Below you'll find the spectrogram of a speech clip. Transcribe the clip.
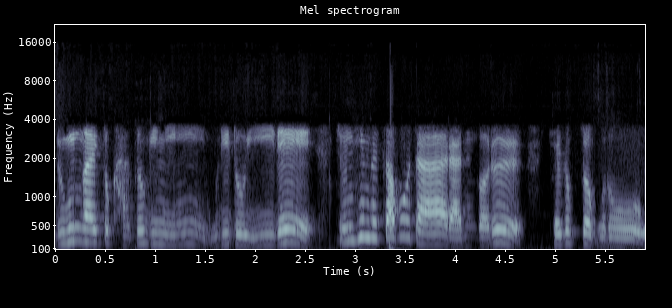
누군가의 또 가족이니 우리도 이 일에 좀 힘을 써보자라는 거를 계속적으로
